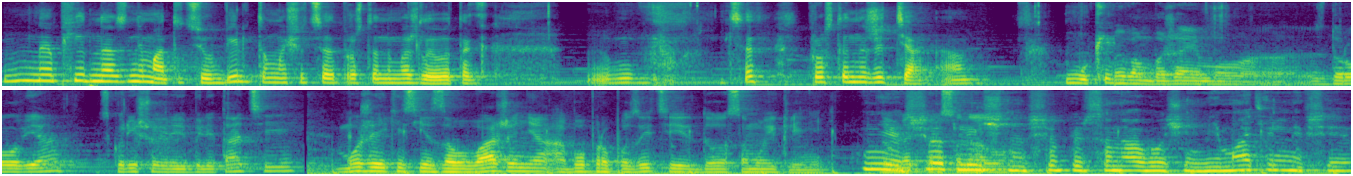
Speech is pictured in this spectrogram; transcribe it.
Необхідно знімати цю біль, тому що це просто неможливо так. Це просто не життя, а муки. Ми вам бажаємо е, здоров'я, скорішої реабілітації. Може, якісь є зауваження або пропозиції до самої клініки? До все медперсоналу? отлично, все персонал очень внимательный, все,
